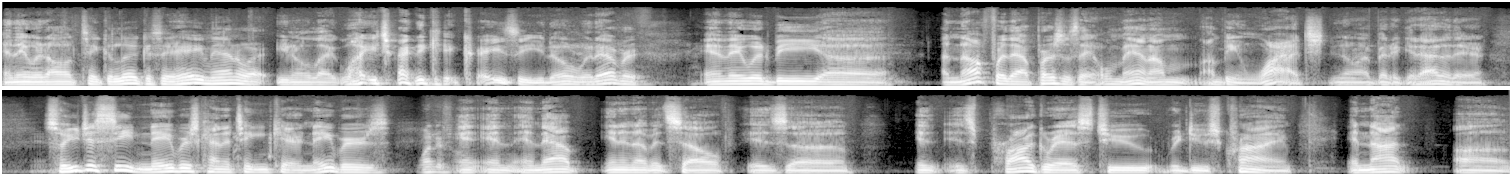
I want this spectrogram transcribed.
and they would all take a look and say, "Hey, man," or you know, like, "Why are you trying to get crazy?" You know, whatever. And they would be uh, enough for that person to say, "Oh man, I'm I'm being watched. You know, I better get out of there." So you just see neighbors kind of taking care of neighbors, Wonderful. and and, and that in and of itself is uh, is, is progress to reduce crime, and not uh,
